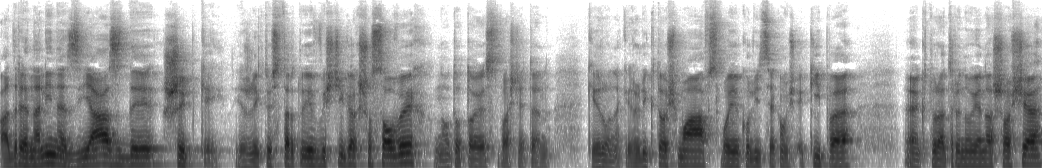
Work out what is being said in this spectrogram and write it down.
adrenalinę z jazdy szybkiej. Jeżeli ktoś startuje w wyścigach szosowych, no to to jest właśnie ten kierunek. Jeżeli ktoś ma w swojej okolicy jakąś ekipę, e, która trenuje na szosie,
